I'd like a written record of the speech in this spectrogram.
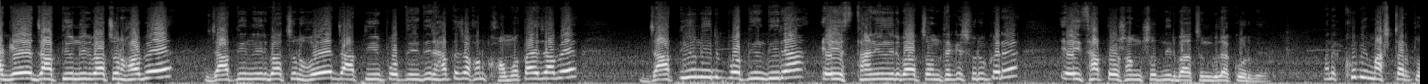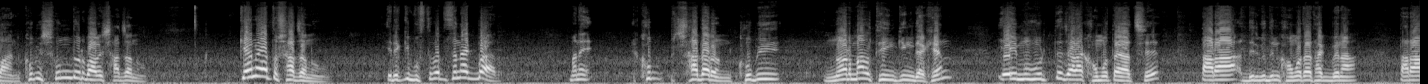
আগে জাতীয় নির্বাচন হবে। জাতীয় নির্বাচন হয়ে জাতীয় প্রতিনিধির হাতে যখন ক্ষমতায় যাবে, জাতীয় প্রতিনিধিরা এই স্থানীয় নির্বাচন থেকে শুরু করে এই ছাত্র সংসদ নির্বাচনগুলো করবে। মানে খুবই মাস্টার প্ল্যান খুবই সুন্দরভাবে সাজানো। কেন এত সাজানো? এটা কি বুঝতে পারতেছেন একবার? মানে খুব সাধারণ, খুবই নর্মাল থিঙ্কিং দেখেন। এই মুহূর্তে যারা ক্ষমতায় আছে, তারা দীর্ঘদিন ক্ষমতায় থাকবে না। তারা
